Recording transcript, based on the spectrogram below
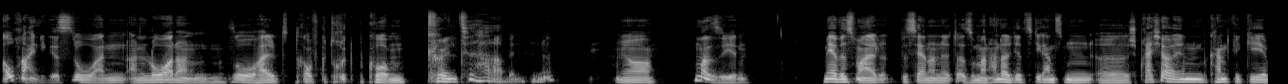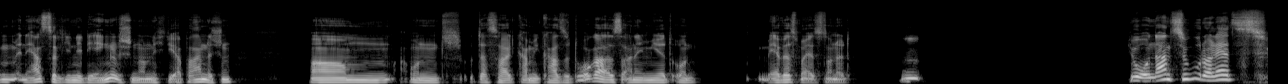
auch einiges so an, an Lore dann so halt drauf gedrückt bekommen. Könnte haben, ne? Ja, mal sehen. Mehr wissen wir halt bisher noch nicht. Also man hat halt jetzt die ganzen äh, SprecherInnen bekannt gegeben, in erster Linie die englischen und nicht die japanischen. Ähm, und dass halt Kamikaze Doga ist animiert und mehr wissen wir jetzt noch nicht. Hm. Jo, und dann zu guter Letzt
